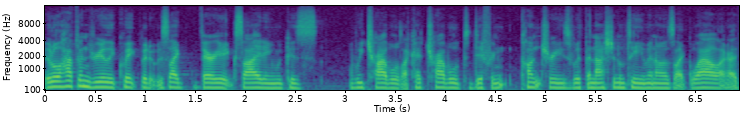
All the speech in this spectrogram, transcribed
it all happened really quick, but it was like very exciting because we traveled, like I traveled to different countries with the national team and I was like, wow, like I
